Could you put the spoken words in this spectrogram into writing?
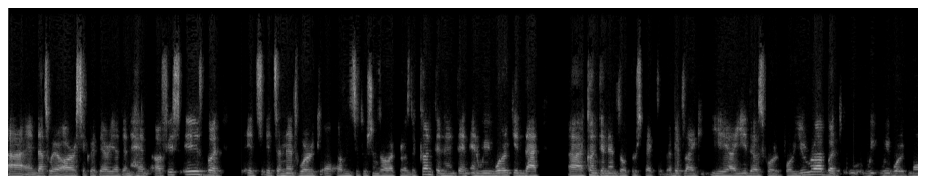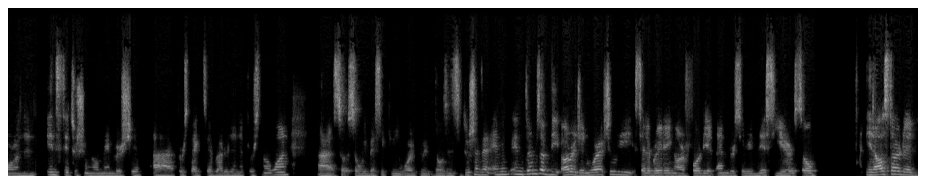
Uh, and that's where our secretariat and head office is. But it's it's a network of institutions all across the continent, and, and we work in that uh, continental perspective, a bit like EAIE does for, for Europe, but we, we work more on an institutional membership uh, perspective rather than a personal one. Uh, so, so we basically work with those institutions. And, and in terms of the origin, we're actually celebrating our 40th anniversary this year. So it all started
